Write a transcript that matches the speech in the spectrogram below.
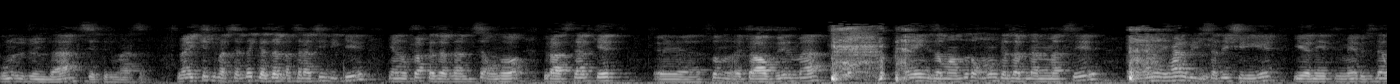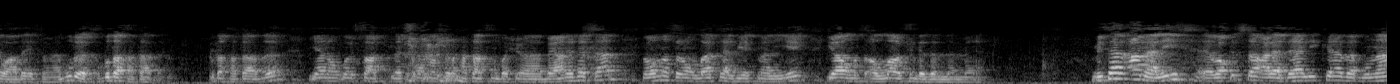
bunu üzündə hiss etdirməlisən. Və ikinci məsələdə qəzəb məsələsi idi ki, yəni uşaq qəzəbləndirsə onu biraz tərk et, e, sonra cavab vermə. Eyni zamanda da onun qəzəblənməsi, yəni onun hər bir istədiyi şeyi yerinə yetirməyə bizi də vadə etməməli. Bu da, bu da xatadır. Bu da xatadır. Yəni, o qoy sakitləşir, ondan sonra xatasını baş, ə, bəyan edəsən və ondan sonra onları tərbiyə etməliyik, yalnız Allah üçün qəzəblənməyə. Misal əməli və qıssa alə dəlikə və buna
